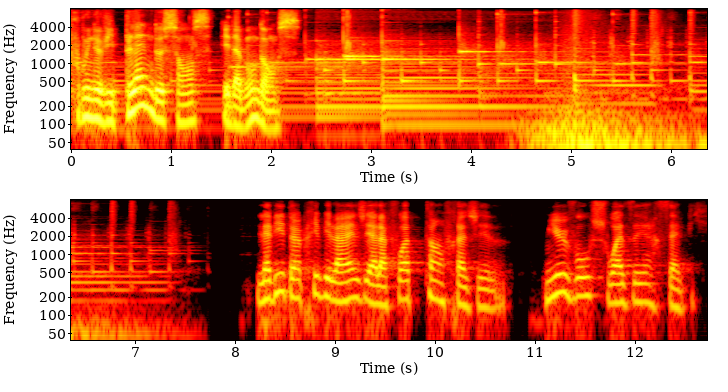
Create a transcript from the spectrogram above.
pour une vie pleine de sens et d'abondance. La vie est un privilège et à la fois tant fragile. Mieux vaut choisir sa vie.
